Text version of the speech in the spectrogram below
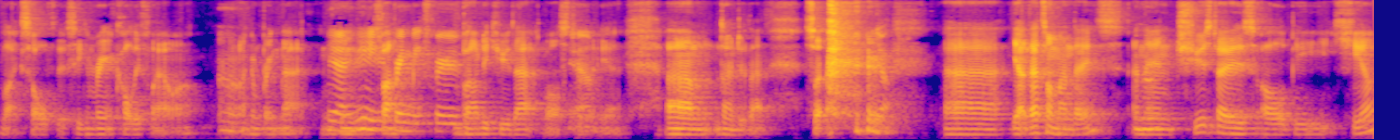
like solve this. He can bring a cauliflower. I can bring that. And Mm. Yeah, you need to bring me food. barbecue that whilst Yeah. doing it. Yeah. Um, don't do that. So. Yeah. Uh, yeah, that's on Mondays, and Mm-hmm. then Tuesdays I'll be here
